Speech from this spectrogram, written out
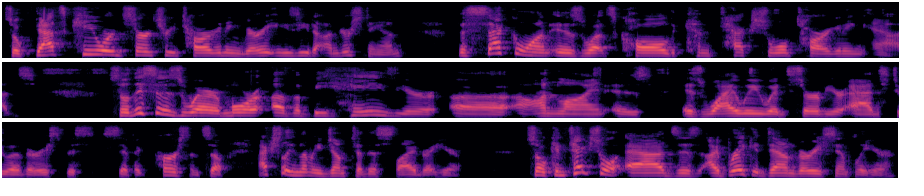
So that's keyword search retargeting, very easy to understand. The second one is what's called contextual targeting ads. So this is where more of a behavior uh, online is, is why we would serve your ads to a very specific person. So actually, let me jump to this slide right here. So contextual ads is, I break it down very simply here.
